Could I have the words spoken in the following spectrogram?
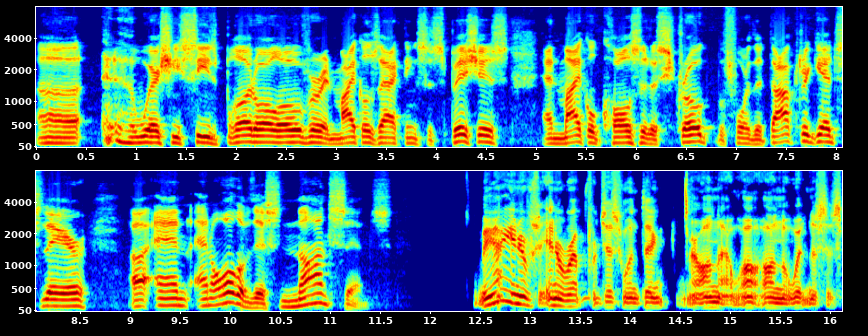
uh, where she sees blood all over and Michael's acting suspicious, and Michael calls it a stroke before the doctor gets there uh, and and all of this nonsense. May I inter- interrupt for just one thing on the, on the witnesses?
